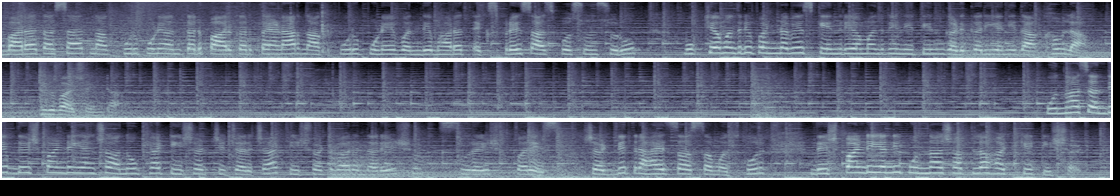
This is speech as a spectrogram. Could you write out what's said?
बारा तासात नागपूर पुणे अंतर पार करता येणार. नागपूर पुणे वंदे भारत एक्सप्रेस आजपासून सुरू. मुख्यमंत्री फडणवीस केंद्रीय मंत्री नितीन गडकरी यांनी दाखवला हिरवा झेंडा. पुन्हा संदीप देशपांडे यांच्या अनोख्या टी शर्टची चर्चा. टी शर्टवर नरेश सुरेश परेस चड्डीत राहायचं असं मजकूर. देशपांडे यांनी पुन्हा छापलं हटके टी शर्ट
